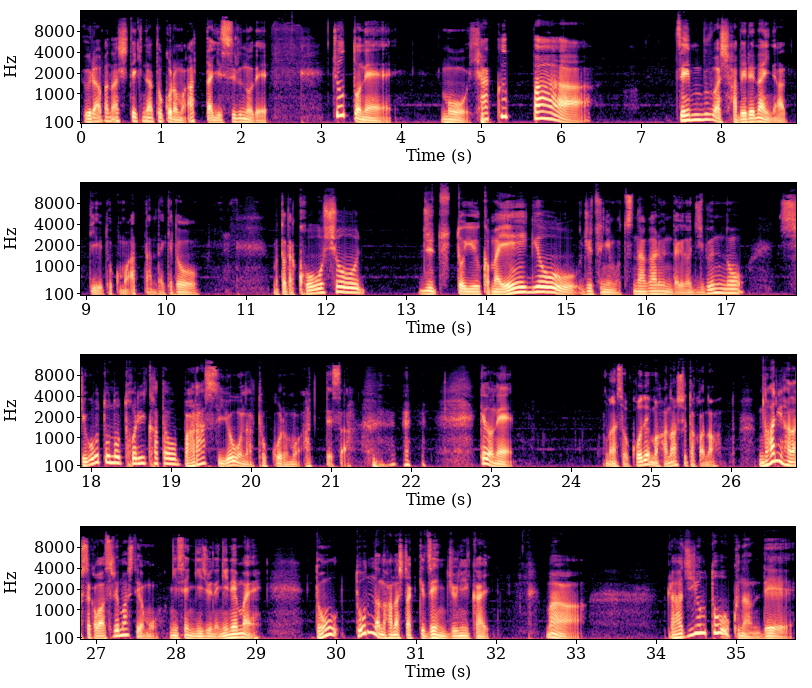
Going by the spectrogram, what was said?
裏話的なところもあったりするのでちょっとねもう100%全部は喋れないなっていうとこもあったんだけどただ交渉術というか、まあ、営業術にもつながるんだけど自分の仕事の取り方をばらすようなところもあってさ。けどねまあそこでも話してたかな。何話したか忘れましたよもう。2020年2年前どどんなの話したっけ全12回まあラジオトークなんで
